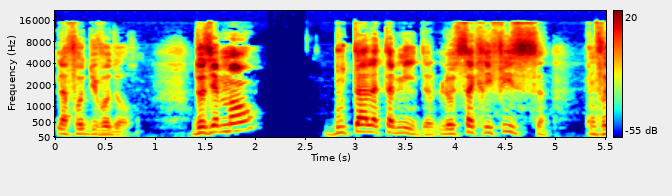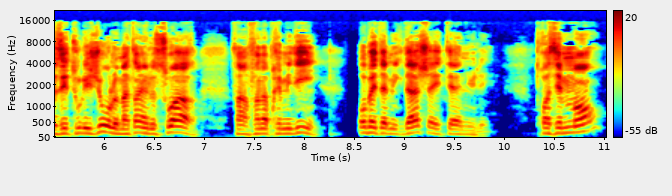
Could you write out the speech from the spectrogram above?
la faute du Vaudor. Deuxièmement, Bouta Tamid, le sacrifice qu'on faisait tous les jours, le matin et le soir, enfin fin d'après-midi, au a été annulé. Troisièmement,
